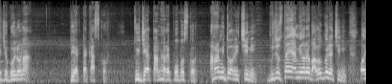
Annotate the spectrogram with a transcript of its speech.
এই যে বইলো না তুই একটা কাজ কর তুই যা তানহারে প্রপোজ কর। আর আমি তো ওরে চিনি বুঝছ তাই আমি ওরে ভালো করে চিনি। ওই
